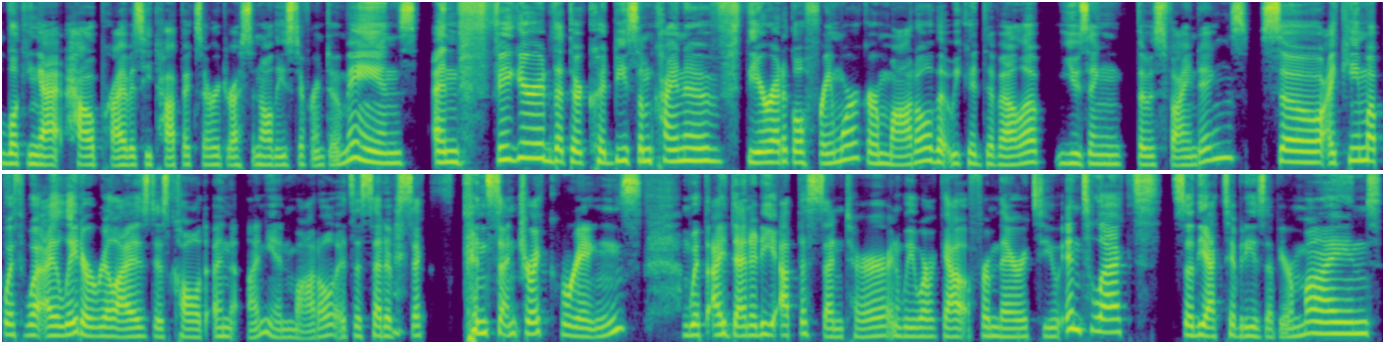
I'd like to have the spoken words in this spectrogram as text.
looking at how privacy topics are addressed in all these different domains, and figured that there could be some kind of theoretical framework or model that we could develop using those findings. So I came up with what I later realized is called an onion model. It's a set of six concentric rings with identity at the center. And we work out from there to intellect. So the activities of your mind,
